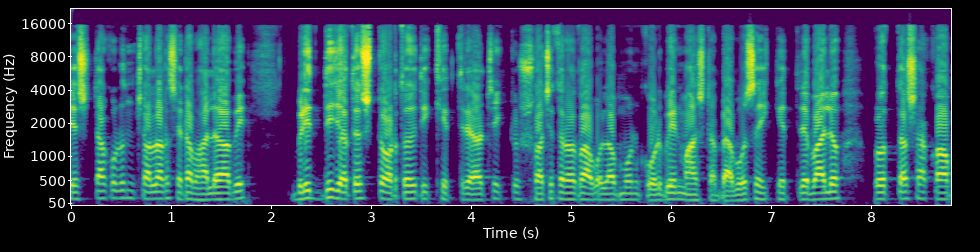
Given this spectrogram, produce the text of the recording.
চেষ্টা করুন, চলার সেটা ভালো হবে। বৃদ্ধি যথেষ্ট অর্থনৈতিক ক্ষেত্রে আছে, একটু সচেতনতা অবলম্বন করবেন, মাসটা ব্যবসায়িক ক্ষেত্রে ভালো, প্রত্যাশা কম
